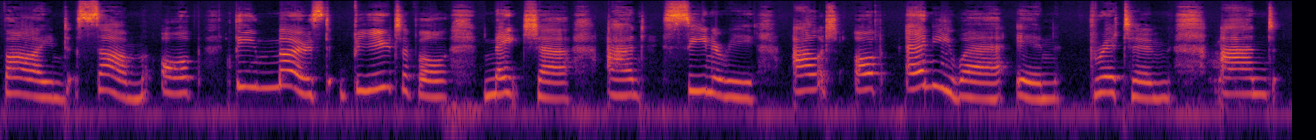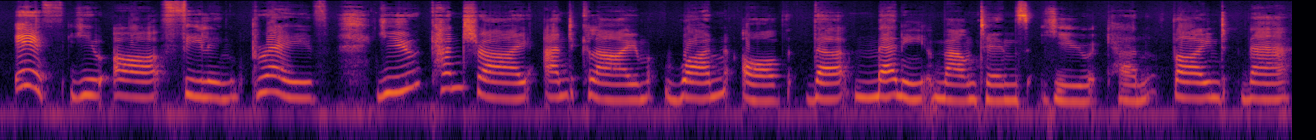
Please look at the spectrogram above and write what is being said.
find some of the most beautiful nature and scenery out of anywhere in Britain and if you are feeling brave, you can try and climb one of the many mountains you can find there.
